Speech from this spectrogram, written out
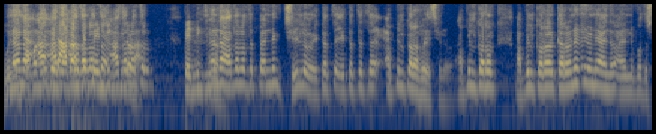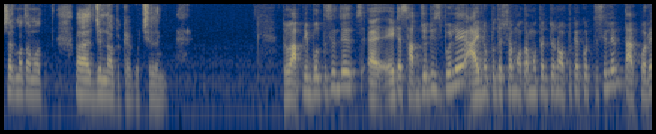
বলেন। তখন পেন্ডিং ছিল না। আদালতের পেন্ডিং ছিল না না আদালতে পেন্ডিং ছিল। এটাতে এটাতে তো আপিল করা হয়েছিল। আপিল করার আপিল করার কারণে উনি আইন আইন উপদেষ্টার মতামত জন্য অপেক্ষা করছিলেন। তো আপনি বলতেছেন যে এটা সাবজুডিস বলে আইন উপদেষ্টা মতামতের জন্য অপেক্ষা করতেছিলেন। তারপরে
